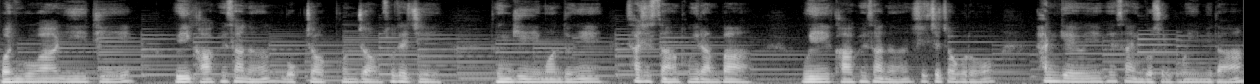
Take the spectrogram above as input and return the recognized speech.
원고와 이뒤위각 회사는 목적, 본점, 소재지, 등기 임원 등이 사실상 동일한 바 위 각 회사는 실질적으로 한 개의 회사인 것으로 보입니다.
